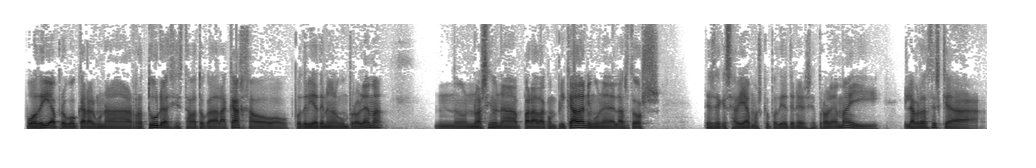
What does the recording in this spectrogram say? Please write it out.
podría provocar alguna rotura si estaba tocada la caja o podría tener algún problema. No, no ha sido una parada complicada, ninguna de las dos desde que sabíamos que podía tener ese problema y, la verdad es que ha,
